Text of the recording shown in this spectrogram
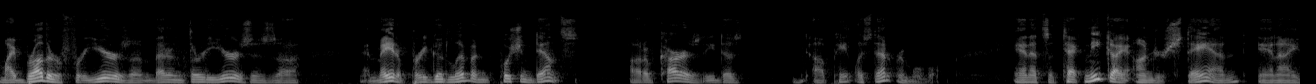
my brother, for years, uh, better than 30 years, has uh, made a pretty good living pushing dents out of cars. He does uh, paintless dent removal. And it's a technique I understand, and I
